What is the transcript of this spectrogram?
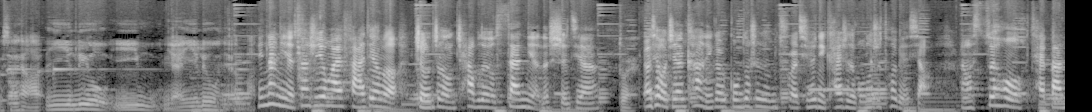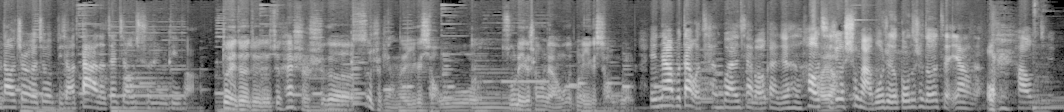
我想想啊，一六一五年，一六年吧。哎，那你也算是用爱发电了整整差不多有三年的时间。对，而且我之前看了一个工作室的 tour，其实你开始的工作室特别小，然后最后才搬到这个就比较大的在郊区的这个地方。对对对对，最开始是个四十平的一个小屋，租了一个商务屋的一个小屋。哎，那要不带我参观一下吧？我感觉很好奇，这个数码博主的工作室都是怎样的。OK，好，我们去。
